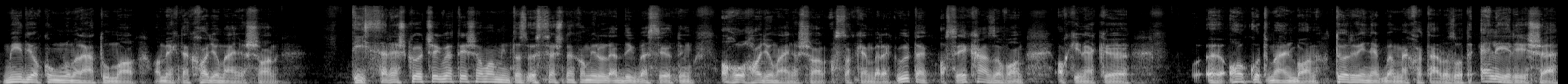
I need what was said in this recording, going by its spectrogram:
média konglomerátummal, amelyeknek hagyományosan tízszeres költségvetése van, mint az összesnek, amiről eddig beszéltünk, ahol hagyományosan a szakemberek ültek, a székháza van, akinek alkotmányban, törvényekben meghatározott elérése,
